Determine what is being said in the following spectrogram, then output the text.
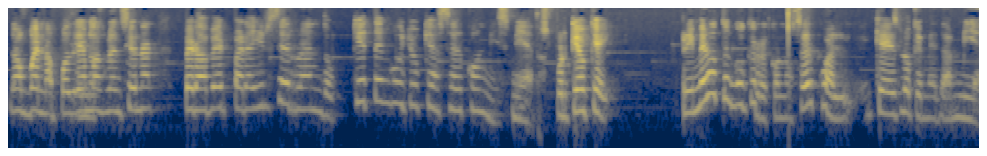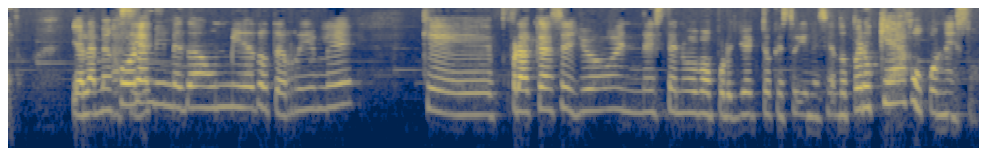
No, bueno, podríamos mencionar, pero a ver, para ir cerrando, ¿qué tengo yo que hacer con mis miedos? Porque, ok, primero tengo que reconocer cuál, qué es lo que me da miedo. Y a lo mejor a mí me da un miedo terrible que fracase yo en este nuevo proyecto que estoy iniciando, pero ¿qué hago con eso?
